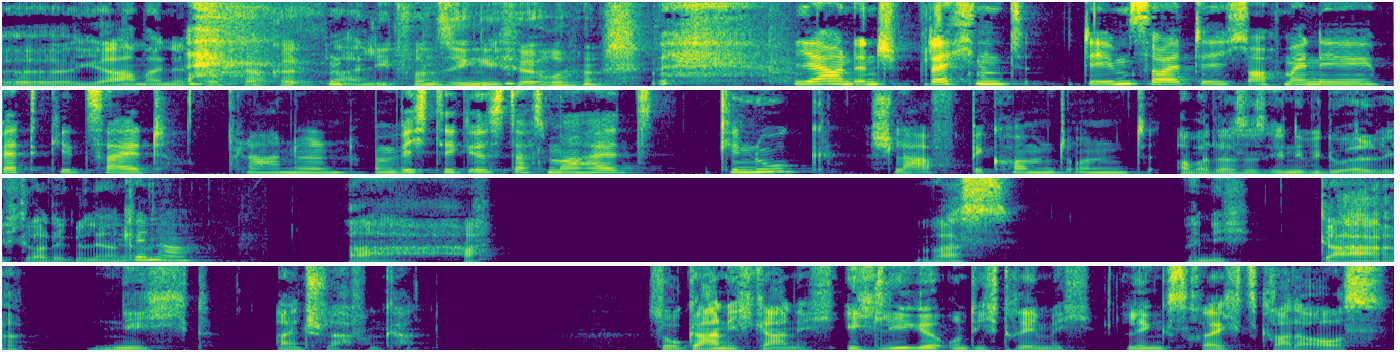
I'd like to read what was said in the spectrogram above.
Äh, ja, meine Töchter könnten ein Lied von singen, ich höre. Ja, und entsprechend dem sollte ich auch meine Bettgehzeit planen. Wichtig ist, dass man halt genug Schlaf bekommt und. Aber das ist individuell, wie ich gerade gelernt genau. habe. Genau. Aha. Was, wenn ich gar nicht einschlafen kann? So gar nicht, gar nicht. Ich liege und ich drehe mich. Links, rechts, geradeaus.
